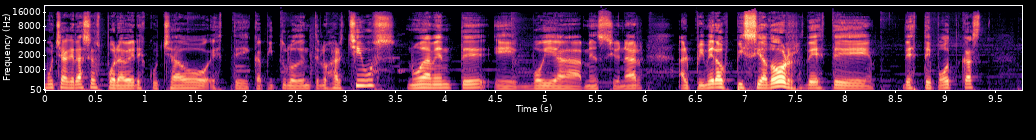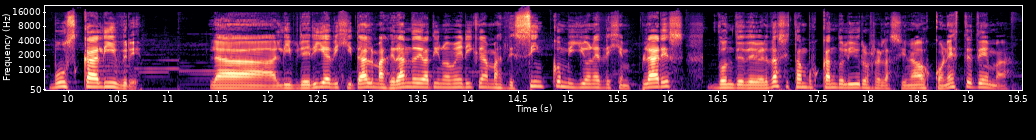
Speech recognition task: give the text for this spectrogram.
Muchas gracias por haber escuchado este capítulo de Entre los Archivos. Nuevamente eh, voy a mencionar al primer auspiciador de este, de este podcast, Busca Libre. La librería digital más grande de Latinoamérica, más de 5 millones de ejemplares, donde de verdad se están buscando libros relacionados con este tema,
